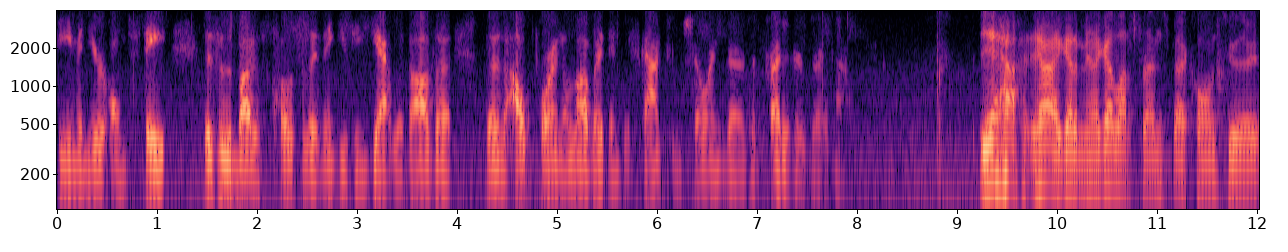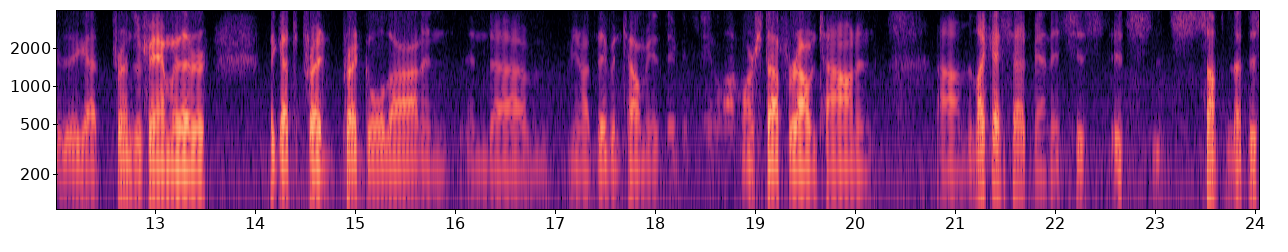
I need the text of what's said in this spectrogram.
team in your home state this is about as close as I think you can get with all the the, the outpouring of love I think Wisconsin showing the the Predators right now. Yeah, yeah, I got. I mean, I got a lot of friends back home too. They they got friends and family that are they got the pred pred gold on, and and um, you know they've been telling me that they've been seeing a lot more stuff around town, and um, and like I said, man, it's just it's it's something that this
